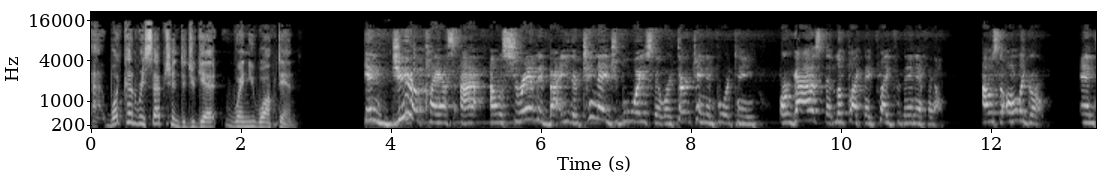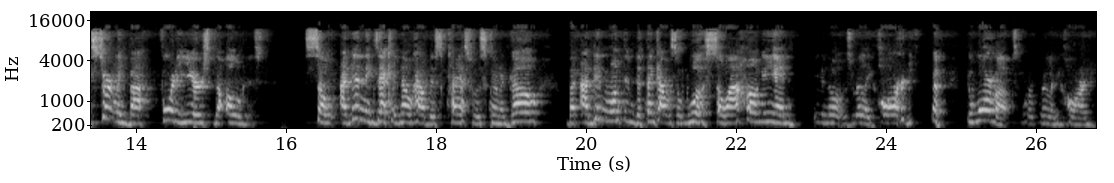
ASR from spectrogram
Uh, what kind of reception did you get when you walked in? In judo class, I, I was surrounded by either teenage boys that were 13 and 14 or guys that looked like they played for the NFL. I was the only girl, and certainly by 40 years, the oldest. So I didn't exactly know how this class was going to go, but I didn't want them to think I was a wuss. So I hung in, even though it was really hard. The warm ups were really hard.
